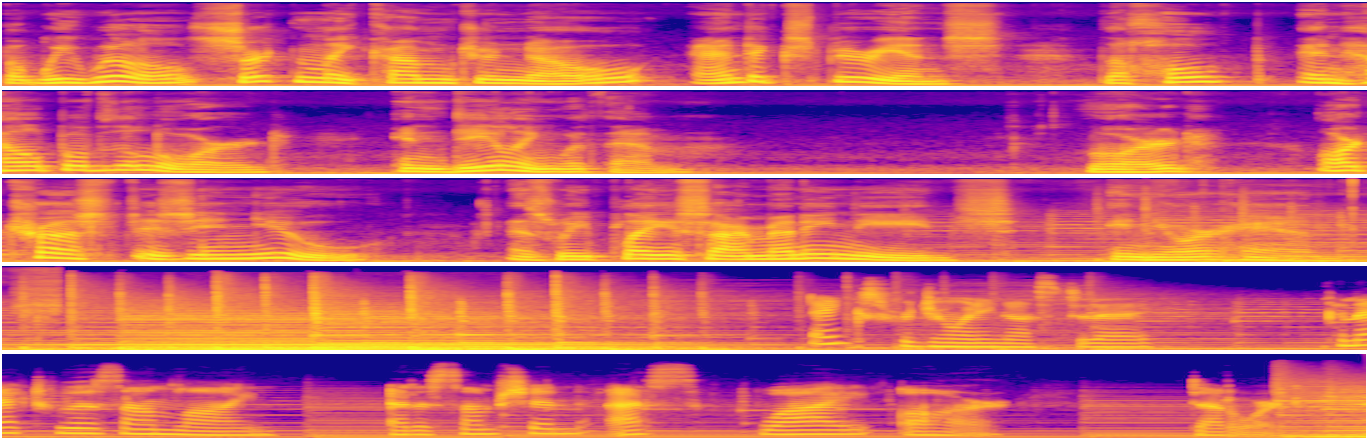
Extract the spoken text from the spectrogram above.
but we will certainly come to know and experience the hope and help of the Lord in dealing with them. Lord, our trust is in you as we place our many needs in your hands. Thanks for joining us today. Connect with us online at AssumptionSYR.org.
